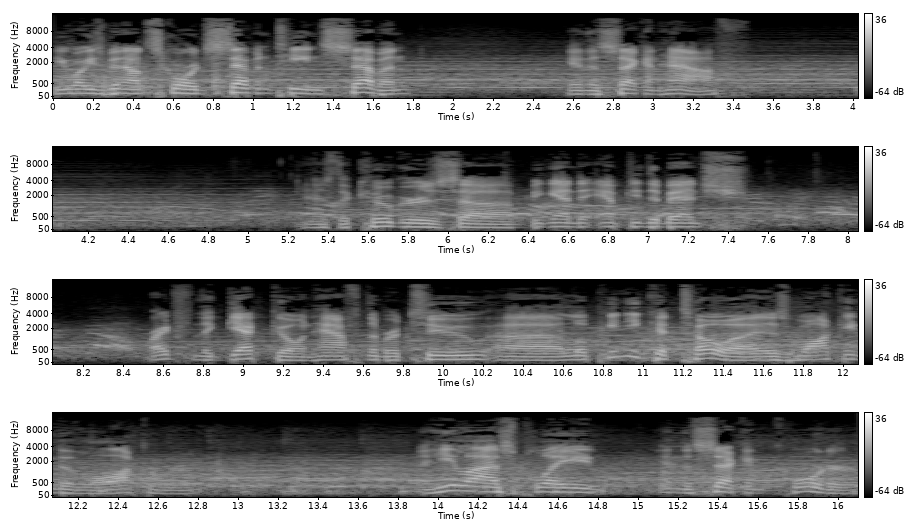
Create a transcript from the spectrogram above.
BYU's been outscored 17 7 in the second half. As the Cougars uh, began to empty the bench right from the get go in half number two, uh, Lopini Katoa is walking to the locker room. And he last played in the second quarter.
